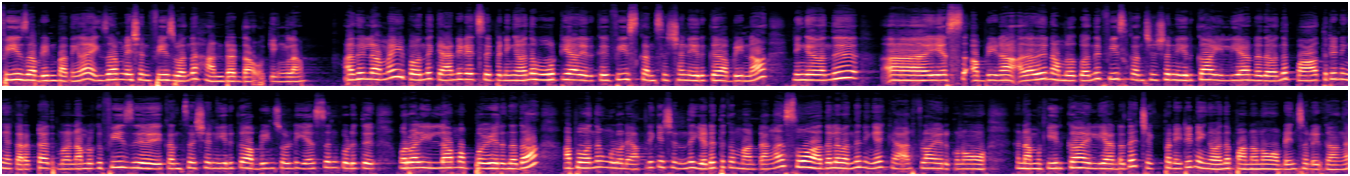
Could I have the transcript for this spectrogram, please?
ஃபீஸ் அப்படின்னு பார்த்தீங்கன்னா எக்ஸாமினேஷன் ஃபீஸ் வந்து ஹண்ட்ரட் தான் ஓகேங்களா அது இல்லாமல் இப்போ வந்து கேண்டிடேட்ஸ் இப்போ நீங்கள் வந்து ஓடிஆர் இருக்குது ஃபீஸ் கன்செஷன் இருக்குது அப்படின்னா நீங்கள் வந்து எஸ் அப்படின்னா அதாவது நம்மளுக்கு வந்து ஃபீஸ் கன்செஷன் இருக்கா இல்லையான்றதை வந்து பார்த்துட்டு நீங்கள் கரெக்டாக இது பண்ணணும். நம்மளுக்கு ஃபீஸ் கன்செஷன் இருக்குது அப்படின்னு சொல்லிட்டு எஸ்ன்னு கொடுத்து ஒருவேளை இல்லாமல் போயிருந்ததா அப்போ வந்து உங்களுடைய அப்ளிகேஷன் வந்து எடுத்துக்க மாட்டாங்க. ஸோ அதில் வந்து நீங்கள் கேர்ஃபுல்லாக இருக்கணும். நமக்கு இருக்கா இல்லையான்றதை செக் பண்ணிவிட்டு நீங்கள் வந்து பண்ணணும் அப்படின்னு சொல்லியிருக்காங்க.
